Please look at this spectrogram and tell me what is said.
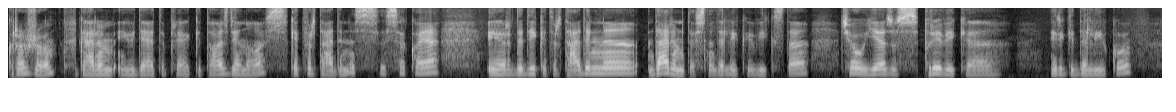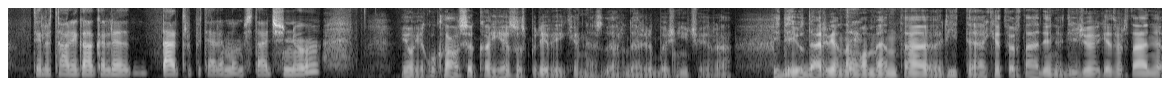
gražu. Galim judėti prie kitos dienos, ketvirtadienis sekoje. Ir didį ketvirtadienį dar rimtesni dalykai vyksta. Čia jau Jėzus priveikia irgi dalykų. Tai Liutaurai gal gali dar truputėlį mums duoti žinių. Jo, jeigu klausia, ką Jėzus priveikė, nes dar, dar ir bažnyčia yra įdėjus dar vieną Taip. momentą ryte ketvirtadienio, didžiojo ketvirtadienio,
